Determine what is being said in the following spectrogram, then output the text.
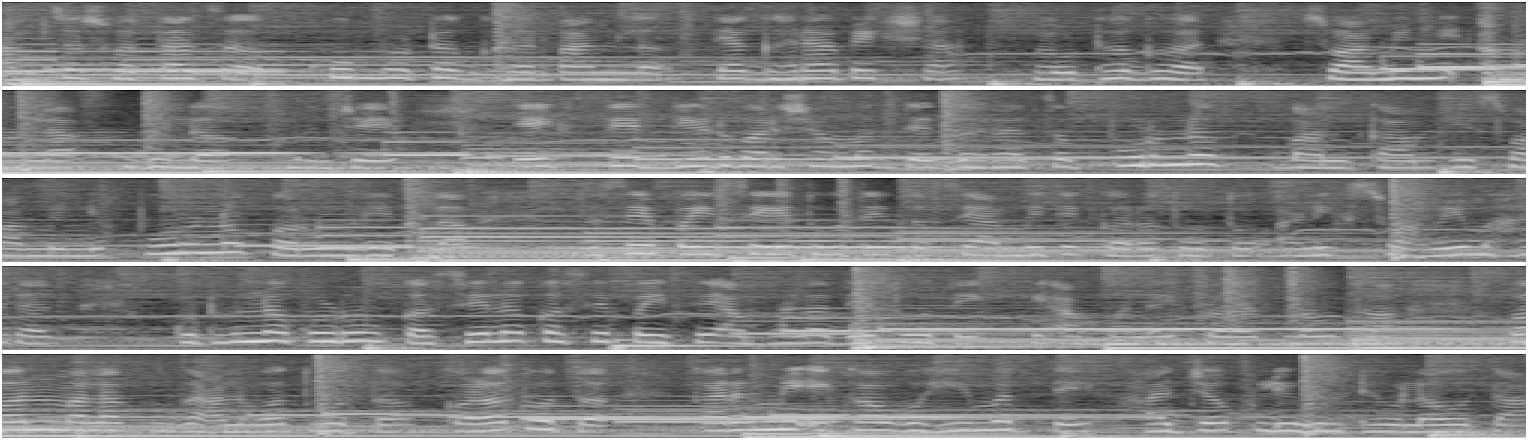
आमचं स्वतःचं खूप मोठं घर बांधलं. त्या घरापेक्षा मोठं घर स्वामींनी आम्हाला दिलं. म्हणजे एक ते दीड वर्षामध्ये घराचं पूर्ण बांधकाम हे स्वामींनी पूर्ण करून घेतलं. जसे पैसे येत होते तसे आम्ही ते करत होतो. आणि स्वामी महाराज कुठून ना कुठून कसे ना कसे पैसे आम्हाला देत होते हे आम्हालाही कळत नव्हतं. पण मला जाणवत होतं कळत होतं. कारण मी एका वहीमध्ये हा जप लिहून ठेवला होता.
